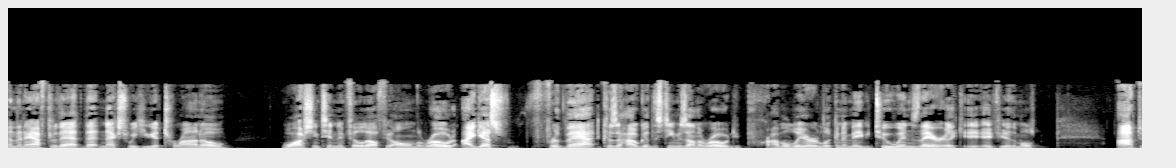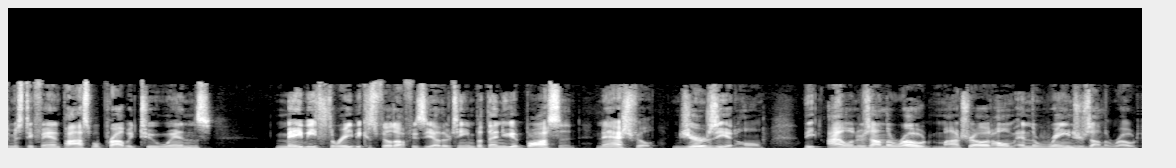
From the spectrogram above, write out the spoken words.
And then after that, that next week you get Toronto, Washington and Philadelphia all on the road. I guess for that, because of how good this team is on the road, you probably are looking at maybe two wins there. Like if you're the most optimistic fan possible, probably two wins, maybe three because Philadelphia's the other team. But then you get Boston, Nashville, Jersey at home, the Islanders on the road, Montreal at home, and the Rangers on the road.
